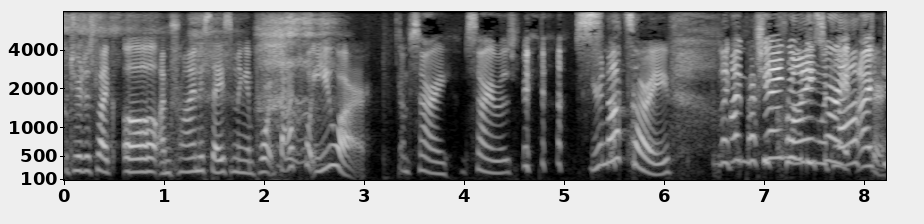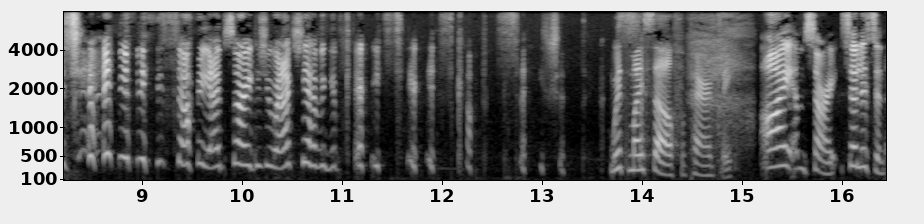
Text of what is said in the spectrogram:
But you're just like, oh, I'm trying to say something important. That's what you are. I'm sorry. I'm sorry, Rosemary. I'm You're not sorry. Like, I'm genuinely crying sorry. with laughter. I'm genuinely sorry. I'm sorry because you were actually having a very serious conversation. With myself, apparently. I am sorry. So listen,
